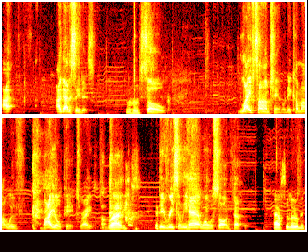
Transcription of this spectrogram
i i gotta say this Mhm. so lifetime channel they come out with biopics right Right. they recently had one with Salt-N-Pepa Absolutely.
